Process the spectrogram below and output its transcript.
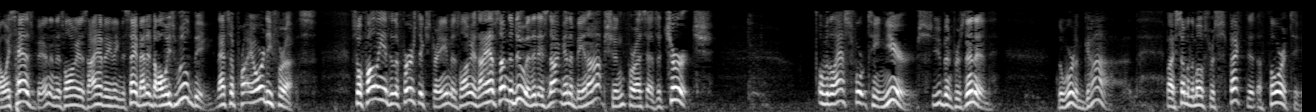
It always has been, and as long as I have anything to say about it, it always will be. That's a priority for us. So falling into the first extreme, as long as I have something to do with it, is not going to be an option for us as a church. Over the last 14 years, you've been presented the Word of God by some of the most respected authorities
